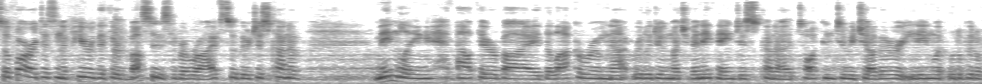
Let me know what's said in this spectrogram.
so far, it doesn't appear that their buses have arrived, so they're just kind of mingling out there by the locker room, not really doing much of anything, just kind of talking to each other, eating what little bit of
